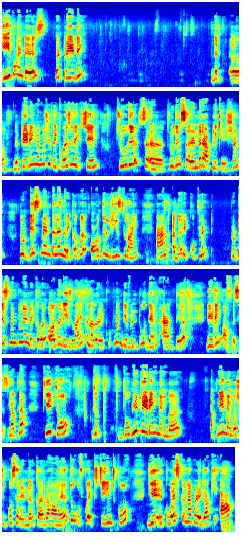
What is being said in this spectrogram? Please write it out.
E point is the trading the uh, the trading member should request an exchange through their uh, through their surrender application to dismantle and recover all the leased line and other equipment to dismantle and recover all the lease line and other equipment given to them at their leading offices मतलब कि जो जो जो भी ट्रेडिंग मेंबर अपनी मेंबरशिप को सरेंडर कर रहा है तो उसको एक्सचेंज को ये रिक्वेस्ट करना पड़ेगा कि आप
